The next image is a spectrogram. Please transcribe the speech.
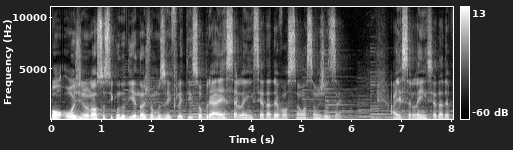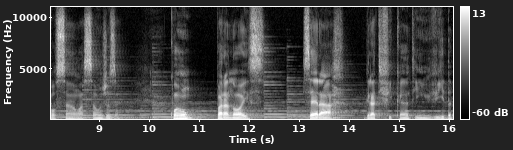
Bom, hoje no nosso segundo dia nós vamos refletir sobre a excelência da devoção a São José. A excelência da devoção a São José. Quão para nós será gratificante em vida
